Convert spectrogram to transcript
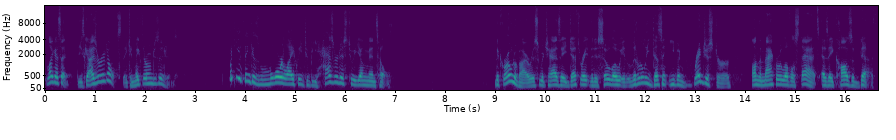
like I said, these guys are adults. They can make their own decisions. What do you think is more likely to be hazardous to a young man's health? The coronavirus, which has a death rate that is so low it literally doesn't even register on the macro level stats as a cause of death.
